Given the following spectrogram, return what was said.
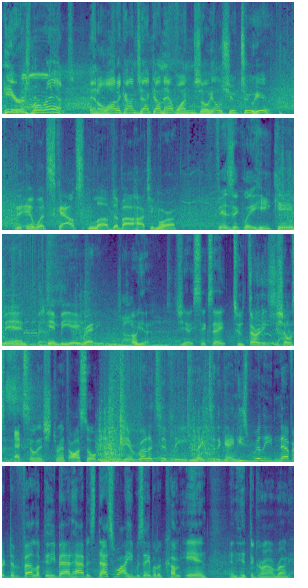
Here's Morant. And a lot of contact on that one, so he'll shoot two here. And what scouts loved about Hachimura, physically, he came in NBA ready. Oh, yeah. GA 6'8", 230, shows excellent strength. Also, being relatively late to the game, he's really never developed any bad habits. That's why he was able to come in and hit the ground running.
